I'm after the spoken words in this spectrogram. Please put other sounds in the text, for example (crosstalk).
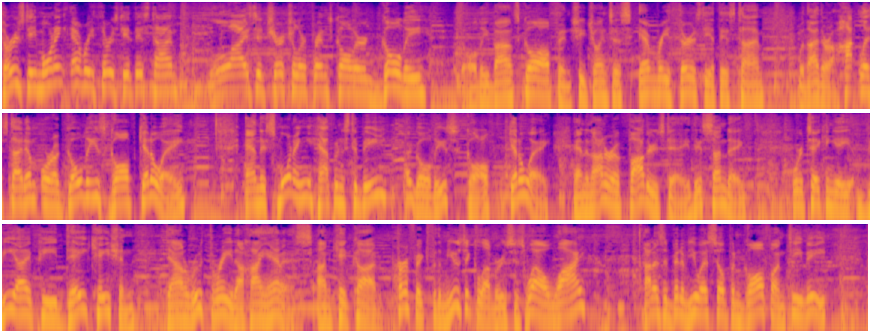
Thursday morning, every Thursday at this time. Liza Churchill, her friends call her Goldie. Goldie Bounce Golf, and she joins us every Thursday at this time with either a hot list item or a Goldie's Golf Getaway. And this morning happens to be a Goldie's Golf Getaway. And in honor of Father's Day this Sunday, we're taking a VIP daycation down Route 3 to Hyannis on Cape Cod. Perfect for the music lovers as well. Why? How does a bit of U.S. Open golf on TV,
